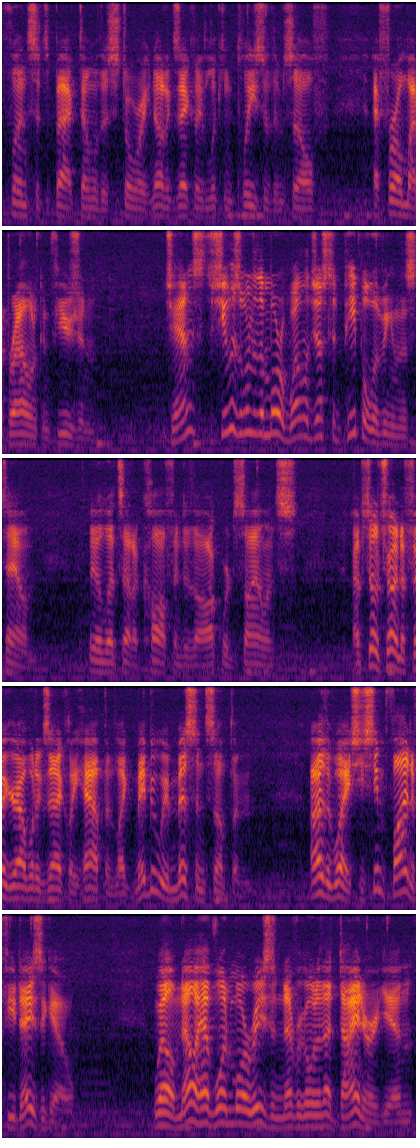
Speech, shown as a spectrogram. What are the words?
Flynn sits back, done with his story, not exactly looking pleased with himself. I furrow my brow in confusion. Janice? She was one of the more well-adjusted people living in this town. Leo lets out a cough into the awkward silence. I'm still trying to figure out what exactly happened. Like, maybe we're missing something. Either way, she seemed fine a few days ago. Well, now I have one more reason to never go into that diner again.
